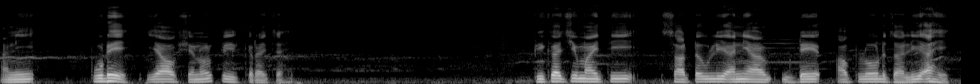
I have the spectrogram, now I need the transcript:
आणि पुढे या ऑप्शनवर क्लिक करायचं आहे. पिकाची माहिती साठवली आणि अपडे अपलोड झाली आहे.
